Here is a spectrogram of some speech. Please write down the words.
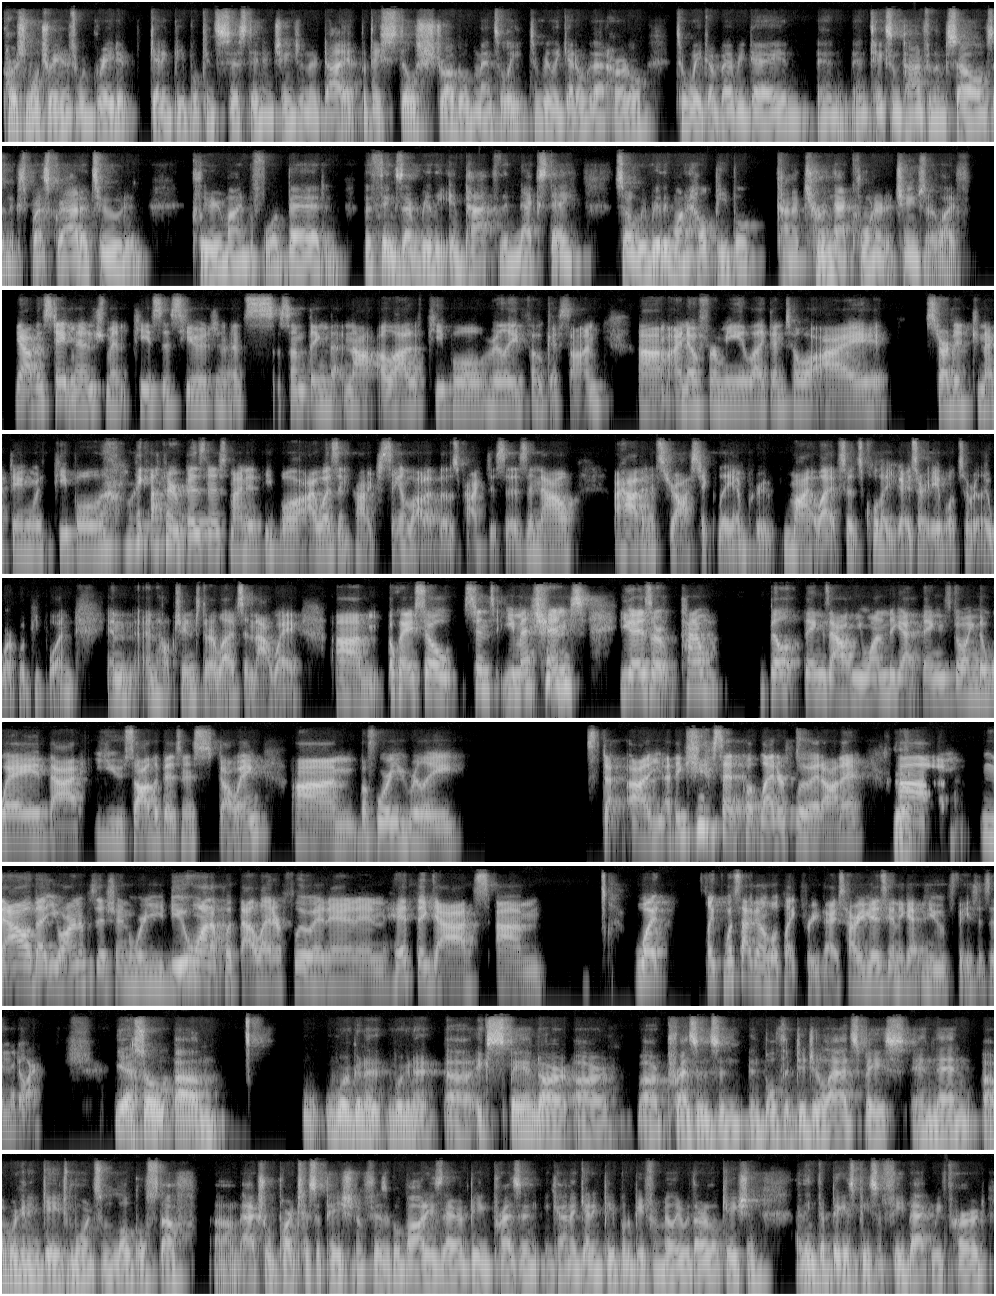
personal trainers were great at getting people consistent and changing their diet, but they still struggled mentally to really get over that hurdle to wake up every day and and and take some time for themselves and express gratitude and clear your mind before bed and the things that really impact the next day. So we really want to help people kind of turn that corner to change their life yeah, the state management piece is huge, and it's something that not a lot of people really focus on. Um, I know for me, like until I started connecting with people like other business minded people, I wasn't practicing a lot of those practices. And now I have, and it's drastically improved my life. So it's cool that you guys are able to really work with people and and and help change their lives in that way. Um, okay, so since you mentioned you guys are kind of built things out and you wanted to get things going the way that you saw the business going um, before you really st- uh, i think you said put lighter fluid on it yeah. um, now that you are in a position where you do want to put that lighter fluid in and hit the gas um, what like what's that going to look like for you guys how are you guys going to get new faces in the door yeah so um, we're gonna we're gonna uh, expand our our our presence in in both the digital ad space, and then uh, we're gonna engage more in some local stuff. Um, actual participation of physical bodies there and being present and kind of getting people to be familiar with our location. I think the biggest piece of feedback we've heard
